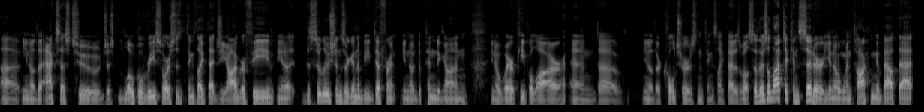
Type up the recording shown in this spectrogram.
uh, you know the access to just local resources things like that geography you know the solutions are going to be different you know depending on you know where people are and uh, you know their cultures and things like that as well. So there's a lot to consider you know when talking about that.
